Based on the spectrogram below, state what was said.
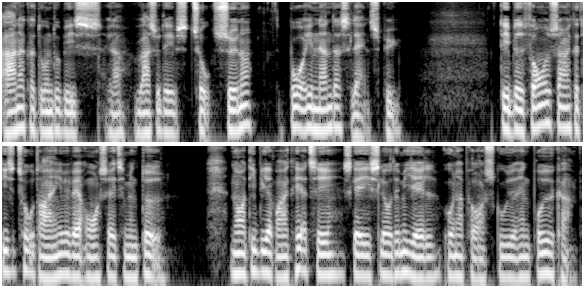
Anakadundubis eller Vasudevs to sønner, bor i Nandas landsby. Det er blevet forudsagt, at disse to drenge vil være årsag til min død, når de bliver bragt hertil, skal I slå dem ihjel under påskud af en brydekamp.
